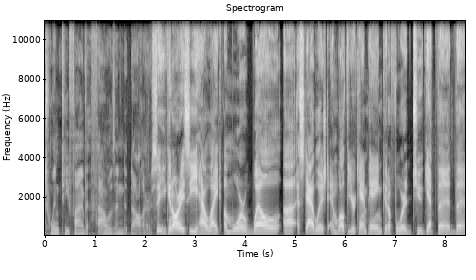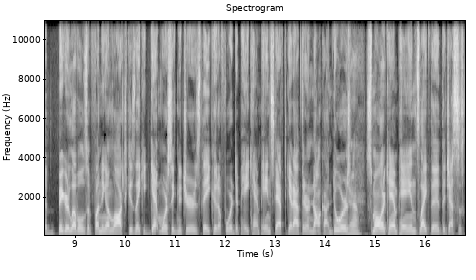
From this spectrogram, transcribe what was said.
$25,000. So you can already see how like a more well uh, established and wealthier campaign could afford to get the the bigger levels of funding unlocked because they could get more signatures. They could afford to pay campaign staff to get out there and knock on doors. Yeah. Smaller campaigns like the the Jessica,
